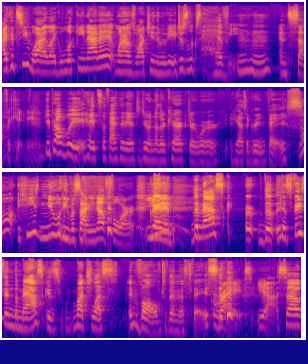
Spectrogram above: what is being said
I could see why, like looking at it when I was watching the movie, it just looks heavy mm-hmm. and suffocating. He probably hates the fact that he had to do another character where he has a green face. Well, he knew what he was signing up for. Granted, the mask, or the his face in the mask is much less involved than this face. right yeah so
